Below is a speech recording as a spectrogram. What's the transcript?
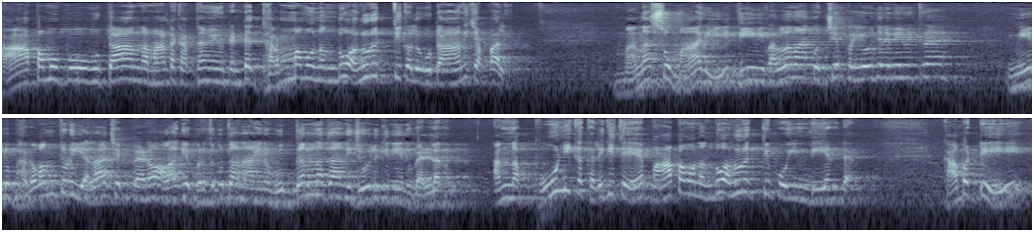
పాపము పోవుట అన్న మాటకు అర్థం ఏమిటంటే ధర్మమునందు అనురక్తి కలుగుట అని చెప్పాలి. మనసు మారి దీనివల్ల నాకు వచ్చే ప్రయోజనం ఏమిట్రా? నేను భగవంతుడు ఎలా చెప్పాడో అలాగే బ్రతుకుతాను. ఆయన వద్దన్న దాని జోలికి నేను వెళ్ళను. అన్న పూనిక కలిగితే పాపమునందు అనురక్తి పోయింది అంటారు. కాబట్టి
